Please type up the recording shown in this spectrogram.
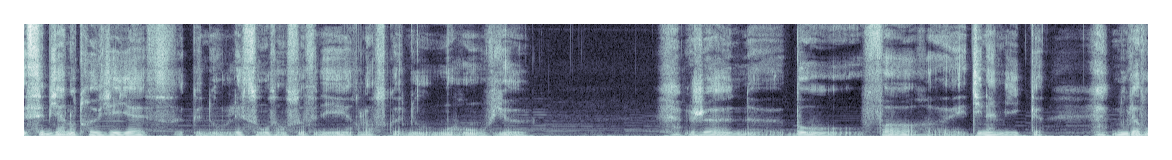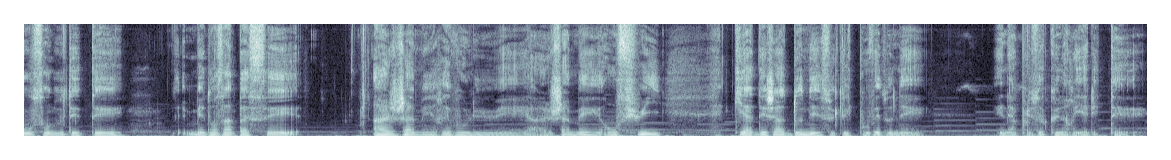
c'est bien notre vieillesse que nous laissons en souvenir lorsque nous mourrons vieux. Jeunes, beaux, forts et dynamiques, nous l'avons sans doute été, mais dans un passé à jamais révolu et à jamais enfui, qui a déjà donné ce qu'il pouvait donner et n'a plus aucune réalité.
